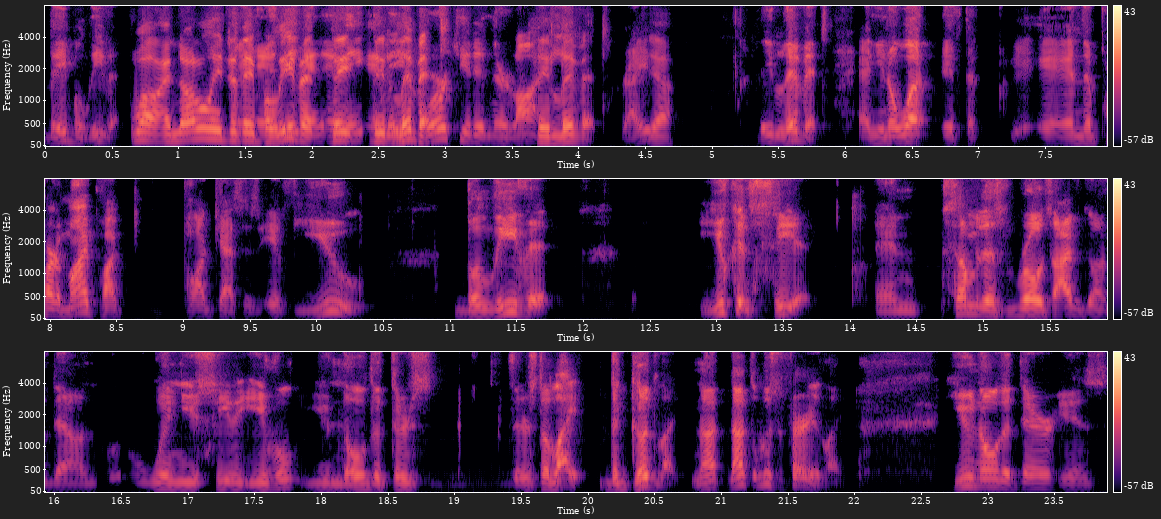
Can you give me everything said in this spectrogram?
they believe it. Well, and not only do they And- believe and- it, and they, they, and live it. Work it in their lives. They live it. right? Yeah. they live it. And you know what? If the and the part of my pod, podcast is if you believe it, you can see it. And some of the roads I've gone down, when you see the evil, you know that there's there's the light, the good light, not not the Luciferian light. You know that there is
